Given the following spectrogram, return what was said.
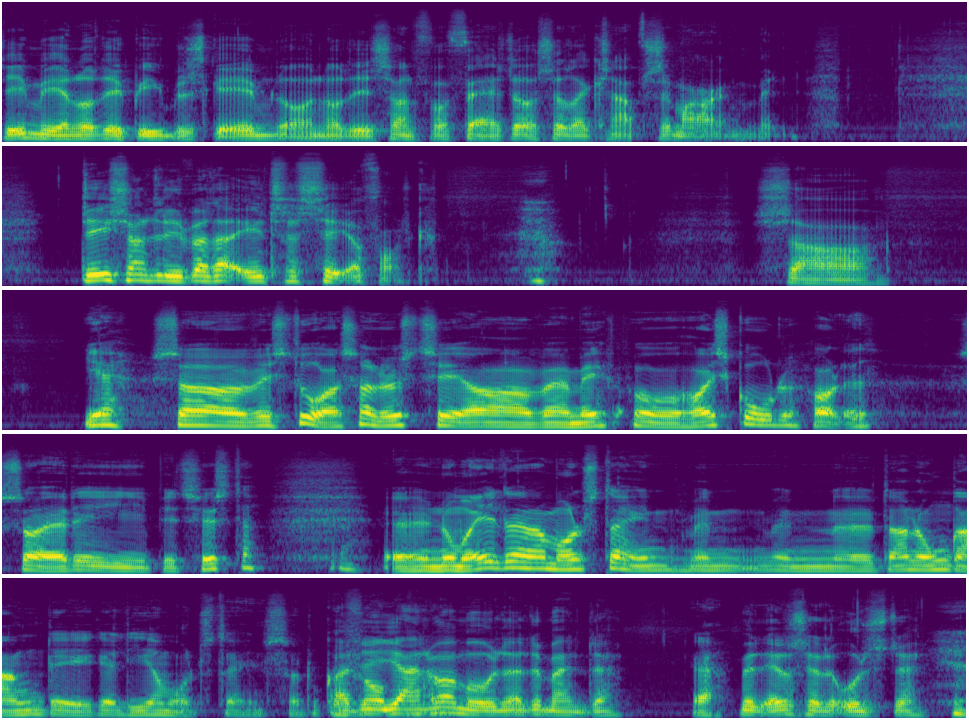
Det er mere, når det er bibelske emner, og når det er sådan forfatter, så er der knap så mange. Men det er sådan lidt, hvad der interesserer folk. Ja. Så... Ja, så hvis du også har lyst til at være med på højskoleholdet, så er det i Bethesda. Ja. Øh, normalt er det om onsdagen, men, men øh, der er nogle gange, det ikke er lige om onsdagen. Så du kan og det er januar måned, er det mandag. Ja. Men ellers er det onsdag ja.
